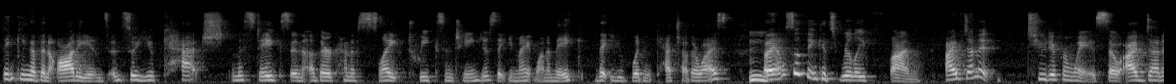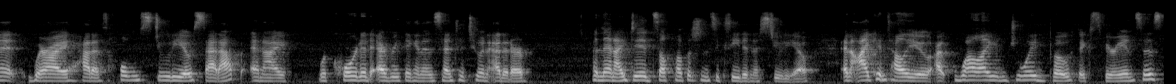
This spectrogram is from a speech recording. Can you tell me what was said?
thinking of an audience. And so you catch mistakes and other kind of slight tweaks and changes that you might want to make that you wouldn't catch otherwise. Mm. But I also think it's really fun. I've done it two different ways. So I've done it where I had a home studio set up and I recorded everything and then sent it to an editor. And then I did self publish and succeed in a studio. And I can tell you, I, while I enjoyed both experiences,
